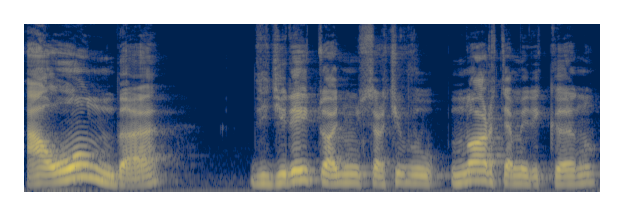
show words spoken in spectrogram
a onda de direito administrativo norte-americano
